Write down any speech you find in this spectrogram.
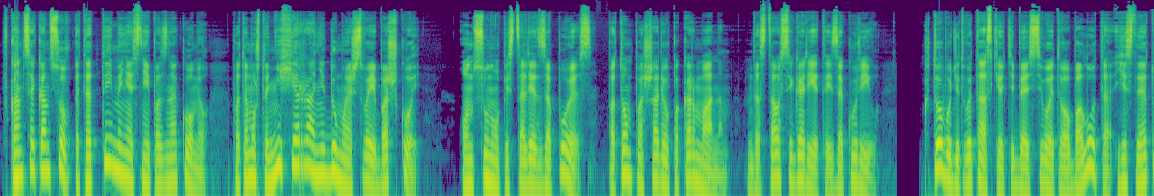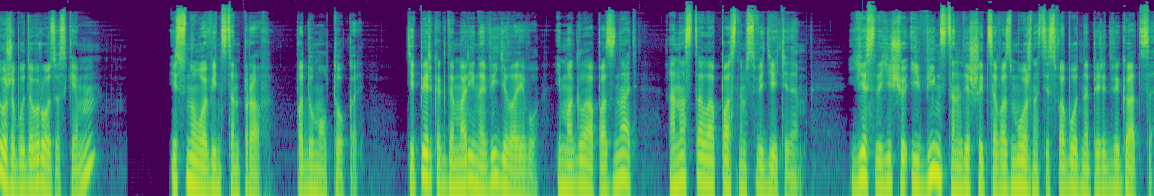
В конце концов, это ты меня с ней познакомил – потому что ни хера не думаешь своей башкой. Он сунул пистолет за пояс, потом пошарил по карманам, достал сигареты и закурил. Кто будет вытаскивать тебя из всего этого болота, если я тоже буду в розыске, м? И снова Винстон прав, подумал токарь. Теперь, когда Марина видела его и могла опознать, она стала опасным свидетелем. Если еще и Винстон лишится возможности свободно передвигаться,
